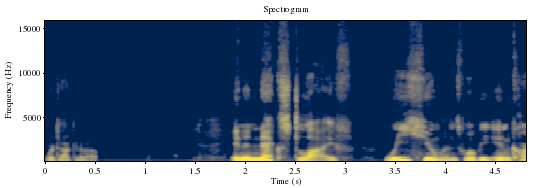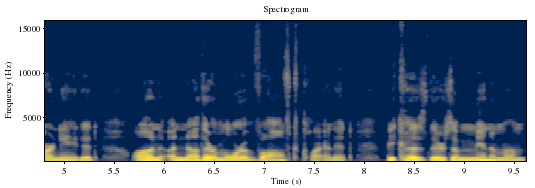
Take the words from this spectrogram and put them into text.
we're talking about. In a next life, we humans will be incarnated on another more evolved planet because there's a minimum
